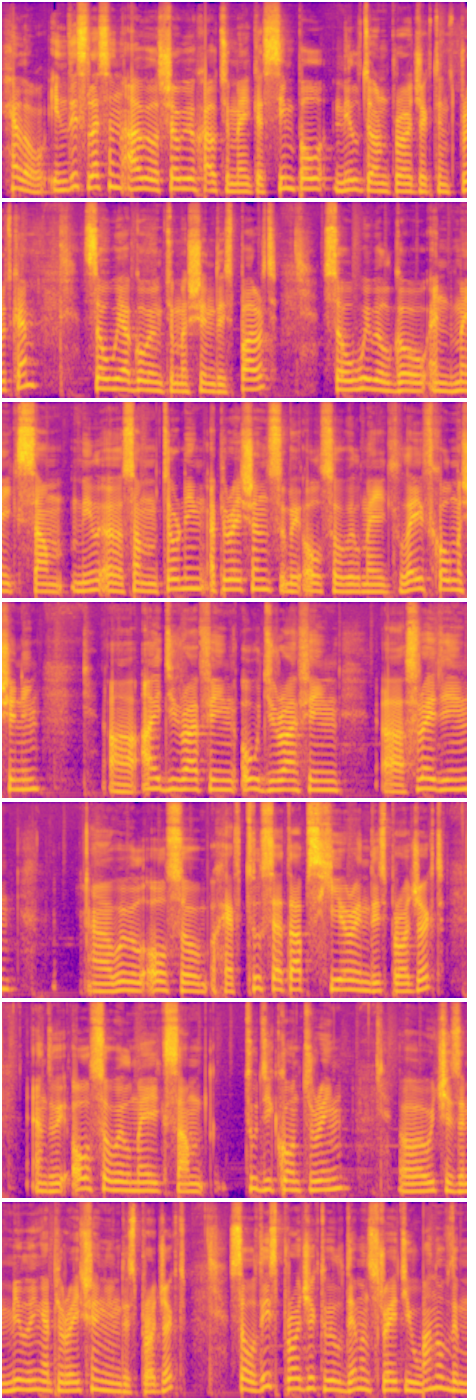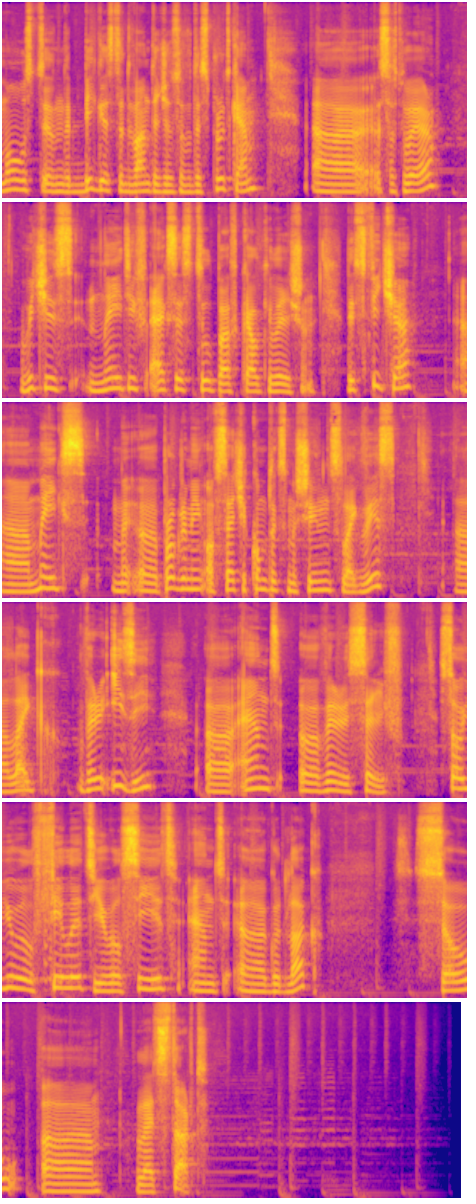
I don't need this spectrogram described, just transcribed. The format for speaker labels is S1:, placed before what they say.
S1: Hello, in this lesson I will show you how to make a simple mill turn project in SprutCAM. So we are going to machine this part. So we will go and make some uh, some turning operations. We also will make lathe hole machining, uh, ID roughing, OD roughing, uh, threading. Uh, we will also have two setups here in this project. And we also will make some 2D contouring uh, which is a milling operation in this project. So this project will demonstrate you one of the most and the biggest advantages of the SprutCAM uh, software, which is native axis toolpath calculation. This feature uh, makes uh, programming of such a complex machines like this uh, like very easy uh, and very safe. So you will feel it, you will see it, and uh, good luck. So uh, Let's start.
